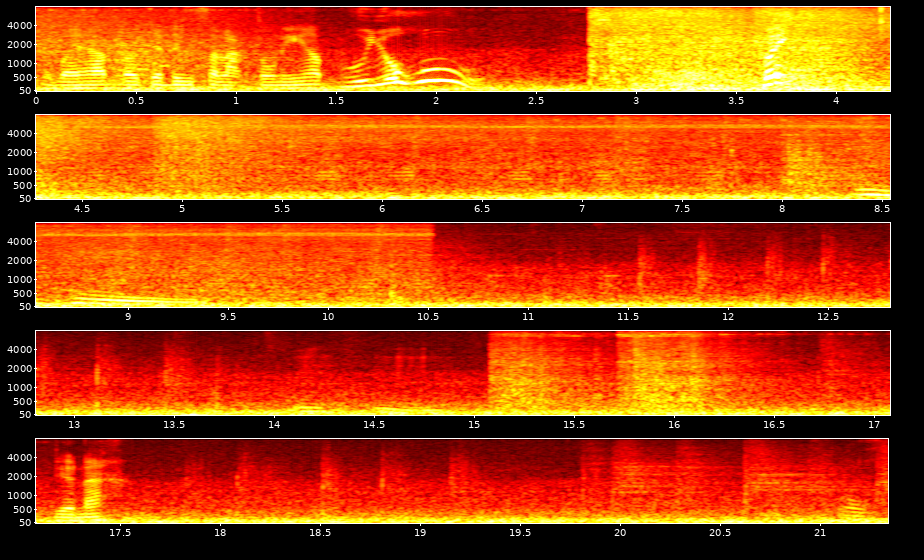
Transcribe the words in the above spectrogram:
ต่อไปครับเราจะดึงสลักตรงนี้ครับหูยูฮูเฮ้ยอื้อหืออื้อหือ เดี๋ยวนะ โอ้โห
